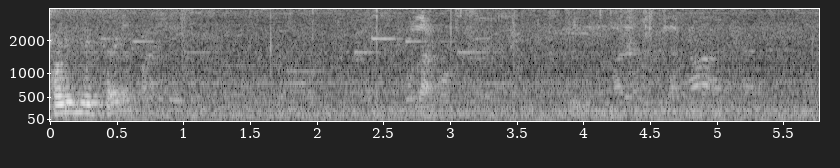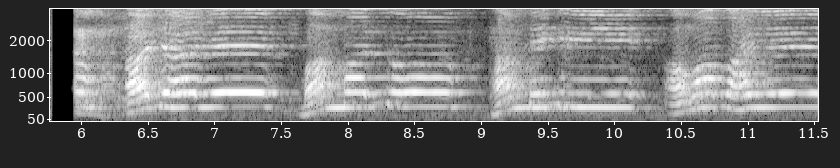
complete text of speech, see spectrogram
છોડી દે સાહેબ. આજે આજે બામમાતો ઠામ દીકરી આવા પાયે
